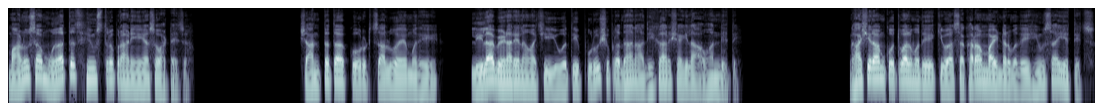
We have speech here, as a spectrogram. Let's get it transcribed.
माणूस हा मुळातच हिंस्त्र प्राणी आहे असं वाटायचं. शांतता कोर्ट चालू आहे मध्ये लीला बेणारे नावाची युवती पुरुषप्रधान अधिकारशाहीला आव्हान देते. घाशीराम कोतवालमध्ये किंवा सखाराम बाइंडरमध्ये हिंसा येतेच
